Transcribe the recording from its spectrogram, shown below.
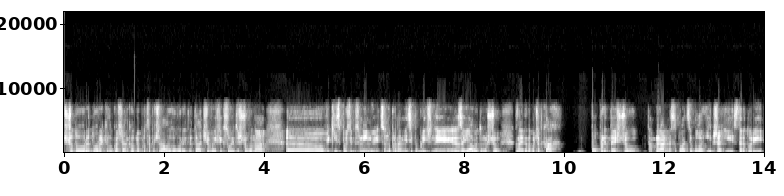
Щодо риторики Лукашенка, ми про це починали говорити. Та чи ви фіксуєте, що вона е, в якийсь спосіб змінюється? Ну, принаймні, ці публічні заяви, тому що знаєте, на початках, попри те, що там реальна ситуація була інша, і з території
